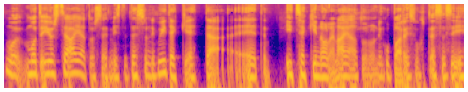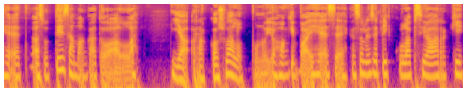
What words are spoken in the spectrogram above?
mut, mutta just se ajatus, että mistä tässä on niinku itsekin, että, että itsekin olen ajatunut niinku parisuhteessa siihen, että asuttiin saman katon alla ja rakkaus vaan loppunut johonkin vaiheeseen. Ehkä se oli se pikkulapsiarki,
